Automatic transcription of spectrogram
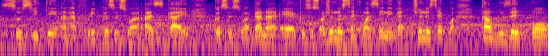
société en Afrique, que ce soit Askai, que ce soit Ghana Air, que ce soit je ne sais quoi, Sénégal, je ne sais quoi. Quand vous êtes bon,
